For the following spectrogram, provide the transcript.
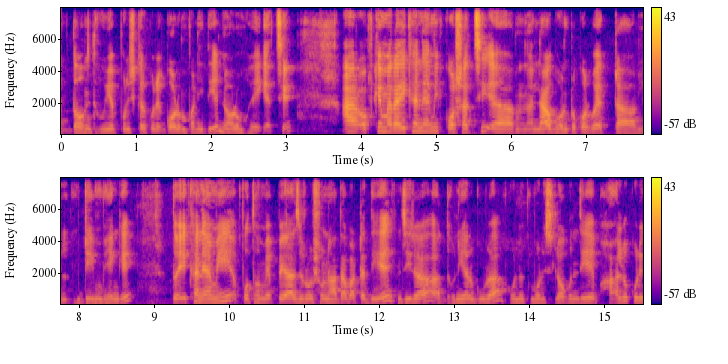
একদম ধুয়ে পরিষ্কার করে গরম পানি দিয়ে নরম হয়ে গেছে। আর অফ ক্যামেরা এখানে আমি কষাচ্ছি লাউ ঘন্ট করব, একটা ডিম ভেঙে। তো এখানে আমি প্রথমে পেঁয়াজ, রসুন, আদা বাটা দিয়ে জিরা আর ধনিয়ার গুঁড়া, হলুদ মরিচ, লবণ দিয়ে ভালো করে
